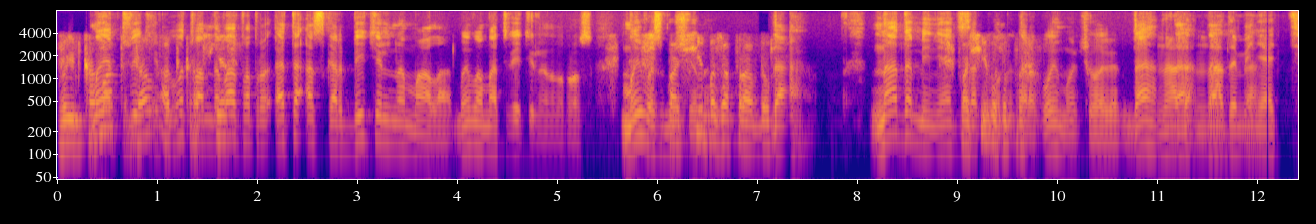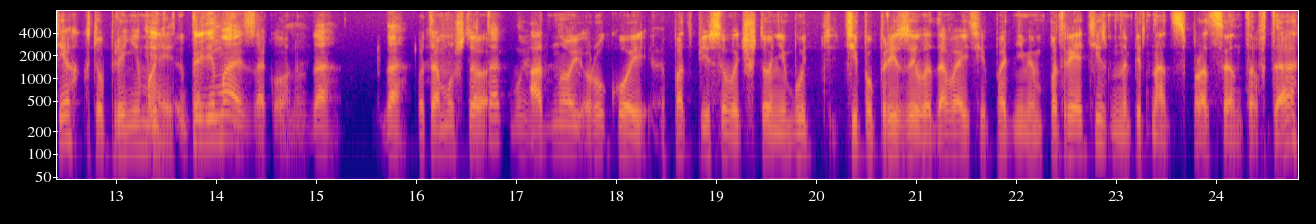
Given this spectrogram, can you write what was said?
Военкомат Мы ответили, дал вот вам на вопрос. Это оскорбительно мало. Мы вам ответили на вопрос. Мы возмущены. Спасибо за правду. Да. Надо менять Спасибо законы, дорогой мой человек. Да, надо, да, надо да, менять да. тех, кто принимает. И, принимает законы, законы, да. Да. Потому что вот мы... одной рукой подписывать что-нибудь типа призыва «давайте поднимем патриотизм на 15%», да?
